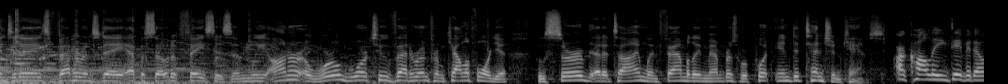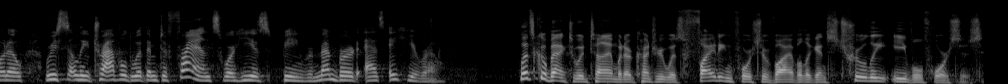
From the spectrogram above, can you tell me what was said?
In today's Veterans Day episode of Faceism, we honor a World War II veteran from California who served at a time when family members were put in detention camps. Our colleague David Ono recently traveled with him to France, where he is being remembered as a hero. Let's go back to a time when our country was fighting for survival against truly evil forces.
